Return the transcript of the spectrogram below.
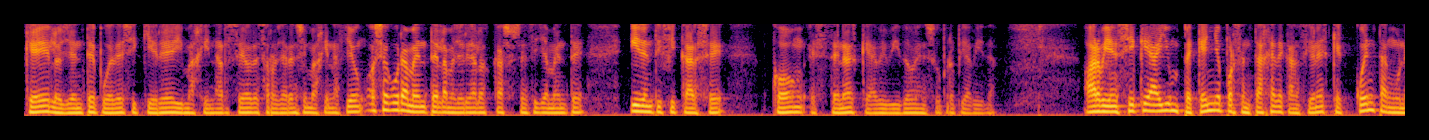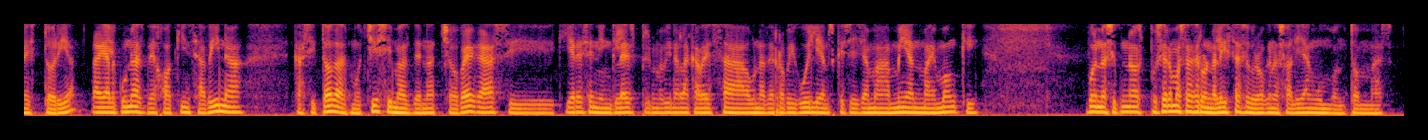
que el oyente puede, si quiere, imaginarse o desarrollar en su imaginación, o seguramente, en la mayoría de los casos, sencillamente identificarse con escenas que ha vivido en su propia vida. Ahora bien, sí que hay un pequeño porcentaje de canciones que cuentan una historia. Hay algunas de Joaquín Sabina, casi todas, muchísimas de Nacho Vegas. Si quieres en inglés, pues me viene a la cabeza una de Robbie Williams que se llama Me and My Monkey bueno, si nos pusiéramos a hacer una lista, seguro que nos salían un montón más.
